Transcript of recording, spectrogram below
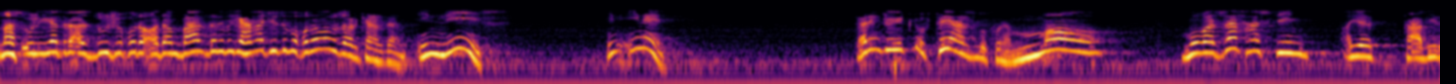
مسئولیت را از دوش خود آدم برداره بگه همه چیزو به خدا گذار کردم. این نیست. این اینه. در اینجا یک نکته ارز بکنم. ما موظف هستیم اگه تعبیر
